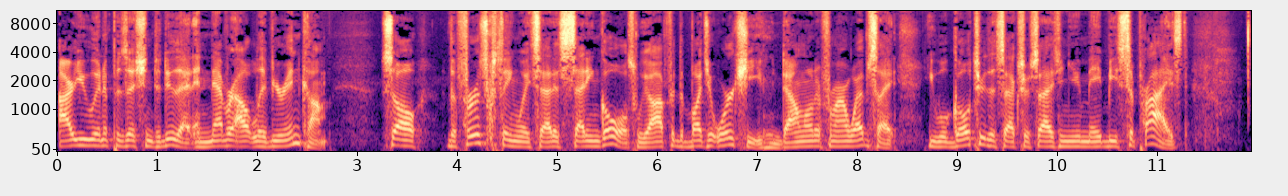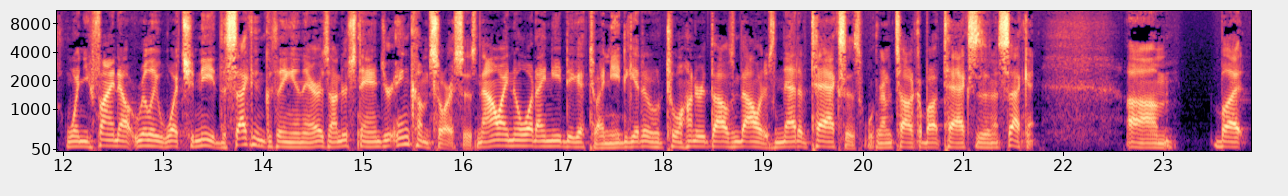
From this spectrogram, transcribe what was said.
Are you in a position to do that and never outlive your income? So the first thing we said is setting goals. We offered the budget worksheet. You can download it from our website. You will go through this exercise and you may be surprised when you find out really what you need. The second thing in there is understand your income sources. Now I know what I need to get to. I need to get to $100,000 net of taxes. We're going to talk about taxes in a second. Um, but,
